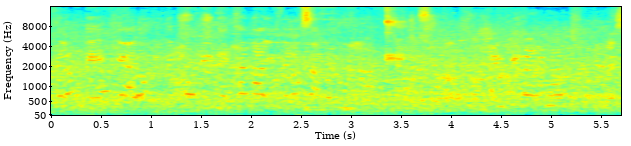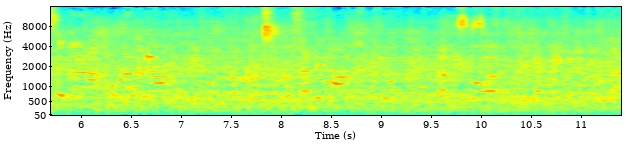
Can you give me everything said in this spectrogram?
ਫਿਲਮ ਦੇਖ ਕੇ ਆਇਓ ਕਿਉਂਕਿ ਤੁਹਾਡੀ ਦੇਖਣ ਨਾਲ ਹੀ ਫਿਲਮ ਸਫਲ ਹੋਣੀ ਹੈ ਥੈਂਕ ਯੂ ਵੈਰੀ ਮਚ ਇਸੇ ਤਰ੍ਹਾਂ ਆਪਣਾ ਪਿਆਰ ਸਾਡੇ ਨਾਲ ਰੱਖਿਓ ਰੱਬ ਸਵਾਰ ਚੜ੍ਹਦੀ ਕਲਾ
